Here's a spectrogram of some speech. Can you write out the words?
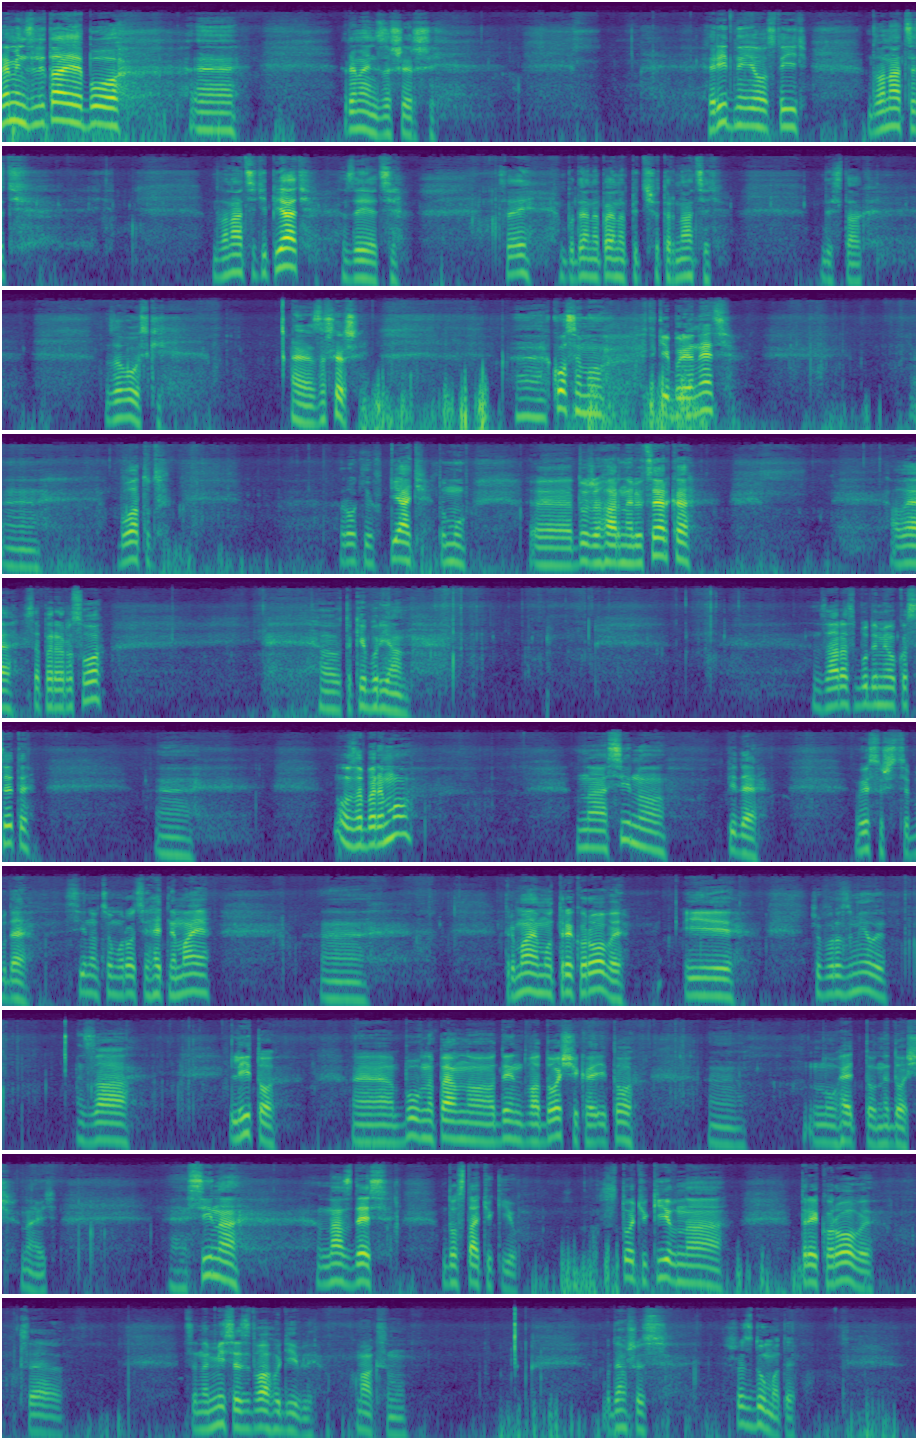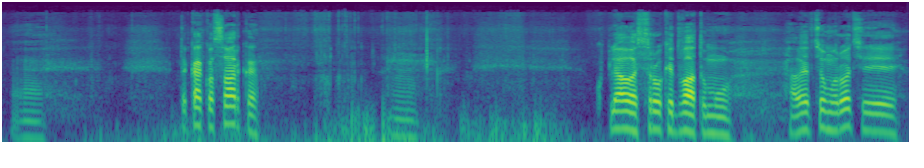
Ремінь злітає, бо е, ремень заширший. Рідний його стоїть 12 12,5, здається. Цей буде, напевно, під 14. Десь так. Завузький. Е, заширший. Е, косимо такий бур'янець. Е, була тут років 5 тому е, дуже гарна люцерка, але все переросло е, в такий бур'ян. Зараз будемо його косити. Е, ну, заберемо. На сіно піде. Висушиться буде. Сіна в цьому році геть немає. Е, Тримаємо три корови і, щоб ви розуміли, за літо е, був напевно один-два дощика і то е, ну, геть то не дощ навіть. Е, Сіна у нас десь до 100 тюків. 100 тюків на три корови. Це, це на місяць-два годівлі максимум. Будемо щось, щось думати. Е, така косарка. Куплялась роки два тому, але в цьому році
